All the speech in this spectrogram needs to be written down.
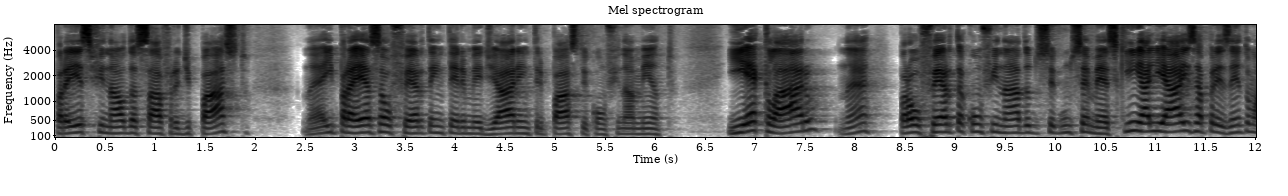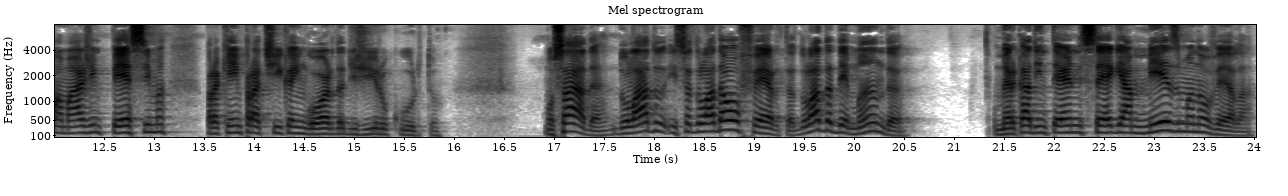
para esse final da safra de pasto né, e para essa oferta intermediária entre pasto e confinamento. E é claro, né, para a oferta confinada do segundo semestre, que aliás apresenta uma margem péssima para quem pratica engorda de giro curto. Moçada, do lado, isso é do lado da oferta. Do lado da demanda, o mercado interno segue a mesma novela.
